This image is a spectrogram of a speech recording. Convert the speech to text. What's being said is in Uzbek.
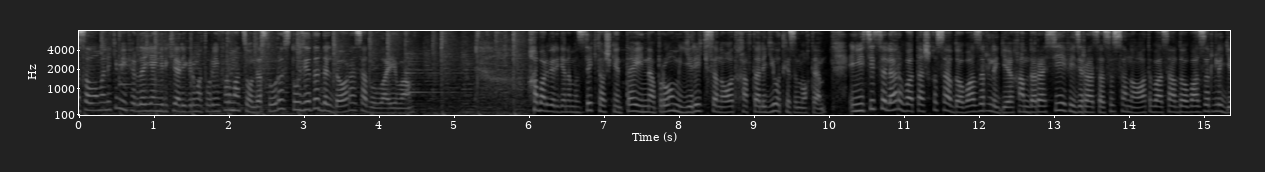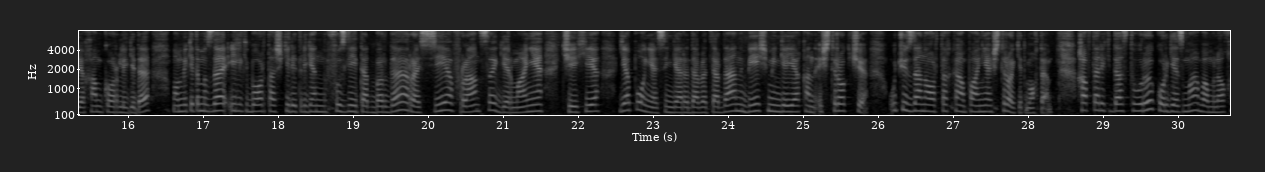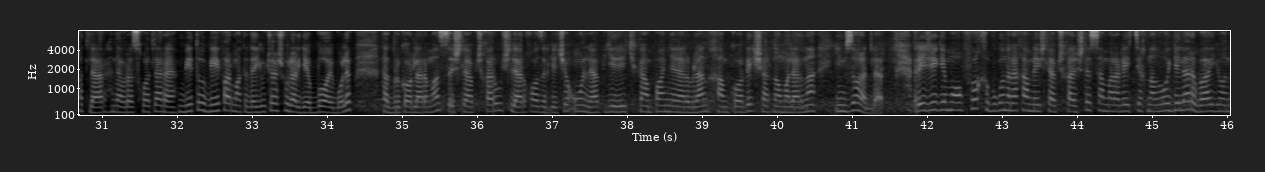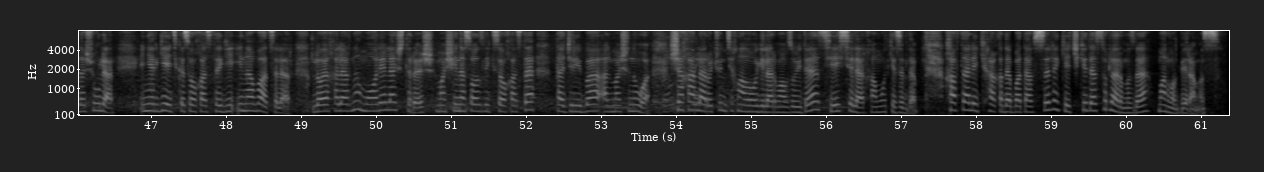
assalomu alaykum efirda yangiliklar 24 informatsion dasturi studiyada dildora sadullayeva xabar berganimizdek toshkentda innaprom yirik sanoat haftaligi o'tkazilmoqda. Investitsiyalar va tashqi savdo vazirligi hamda rossiya federatsiyasi sanoat va savdo vazirligi hamkorligida mamlakatimizda ilk bor tashkil etilgan nufuzli tadbirda rossiya fransiya germaniya chexiya yaponiya singari davlatlardan besh mingga yaqin ishtirokchi 300 dan ortiq kompaniya ishtirok etmoqda. Haftalik dasturi ko'rgazma va muloqotlar davra suhbatlari b2b formatidagi uchrashuvlarga boy bo'lib tadbirkorlarimiz ishlab ishlab chiqaruvchilar hozirgacha o'nlab yirik kompaniyalar bilan hamkorlik shartnomalarini imzoladilar. Rejaga muvofiq bugun raqamli ishlab chiqarishda samarali texnologiyalar va yondashuvlar energetika sohasidagi innovatsiyalar loyihalarni moliyalashtirish mashinasozlik sohasida tajriba almashinuvi shaharlar uchun texnologiyalar mavzuida sessiyalar ham o'tkazildi. Haftalik haqida batafsil kechki dasturlarimizda ma'lumot beramiz.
